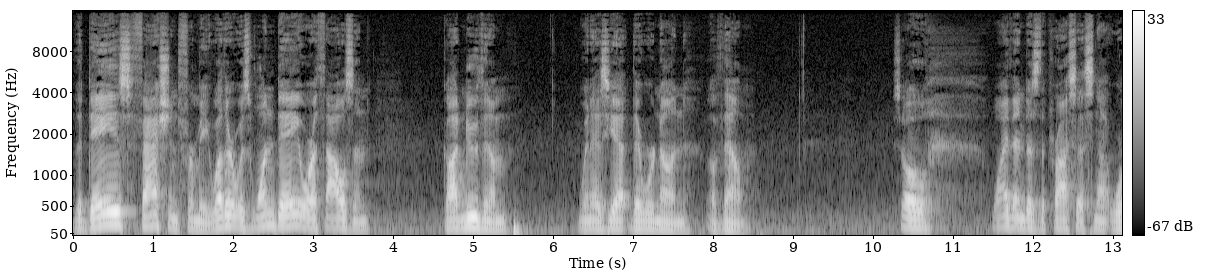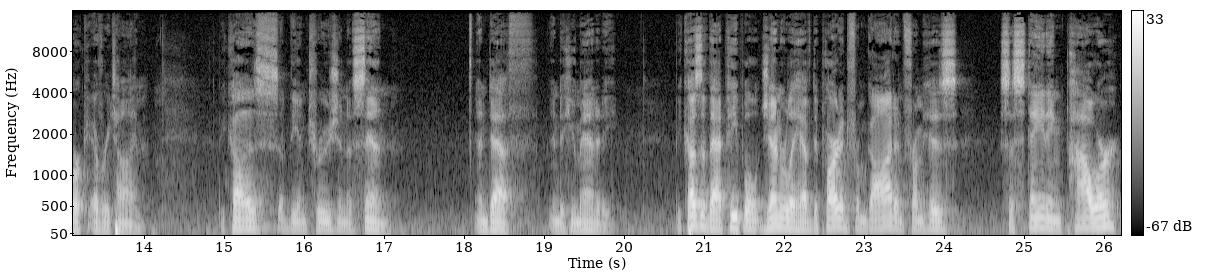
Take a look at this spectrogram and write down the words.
the days fashioned for me. Whether it was one day or a thousand, God knew them when as yet there were none of them. So, why then does the process not work every time? Because of the intrusion of sin and death into humanity. Because of that, people generally have departed from God and from His sustaining power.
